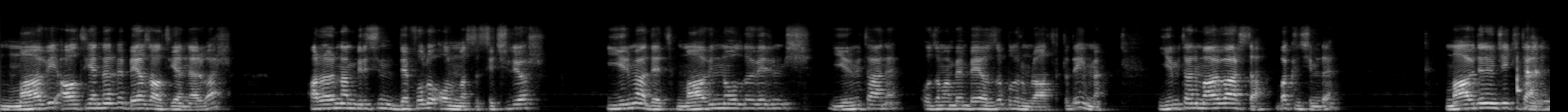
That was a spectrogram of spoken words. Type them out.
mavi altıgenler ve beyaz altıgenler var. Aralarından birisinin defolu olması seçiliyor. 20 adet mavinin olduğu verilmiş. 20 tane. O zaman ben beyazı bulurum rahatlıkla değil mi? 20 tane mavi varsa bakın şimdi. Maviden önce iki tane.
